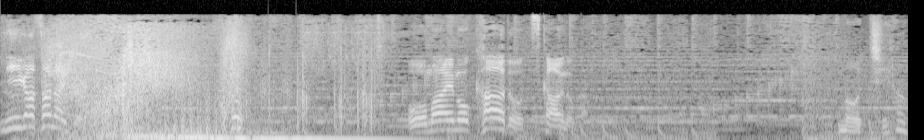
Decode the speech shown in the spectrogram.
逃がさないぞ。お前もカードを使うのか？もちろん。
